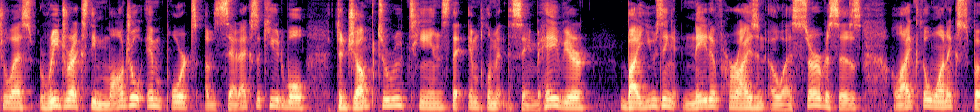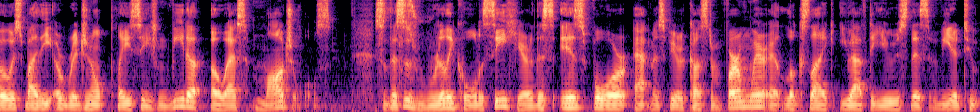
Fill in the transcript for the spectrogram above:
HOS redirects the module imports of said executable to jump to routines that implement the same behavior by using native Horizon OS services like the one exposed by the original PlayStation Vita OS modules. So this is really cool to see here. This is for Atmosphere custom firmware. It looks like you have to use this Vita 2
